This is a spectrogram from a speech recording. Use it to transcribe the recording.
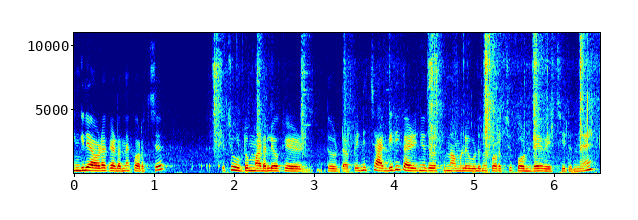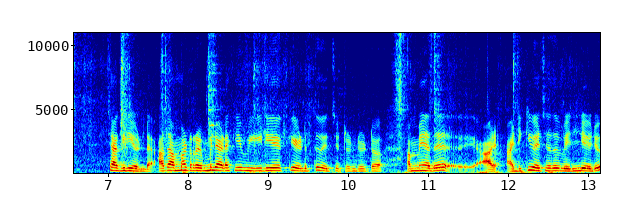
എങ്കിലും അവിടെ കിടന്ന കുറച്ച് ചൂട്ടും മടലും ഒക്കെ എടുത്തു പിന്നെ ചകിരി കഴിഞ്ഞ ദിവസം നമ്മൾ ഇവിടുന്ന് കുറച്ച് കൊണ്ടുപോയി വെച്ചിരുന്നേ. ചകിരിയുണ്ട്. അത് അമ്മ ഡ്രമ്മിലടക്കി വീഡിയോ ഒക്കെ എടുത്ത് വെച്ചിട്ടുണ്ട് കേട്ടോ അമ്മ അത് അടുക്കി വെച്ചത് വലിയൊരു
